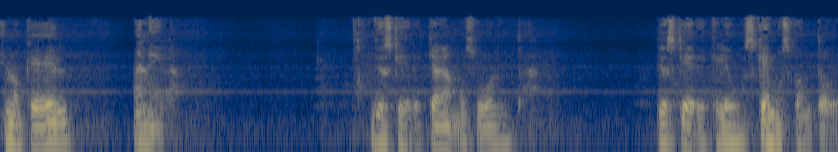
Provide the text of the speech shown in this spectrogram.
en lo que Él anhela. Dios quiere que hagamos su voluntad. Dios quiere que le busquemos con todo.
